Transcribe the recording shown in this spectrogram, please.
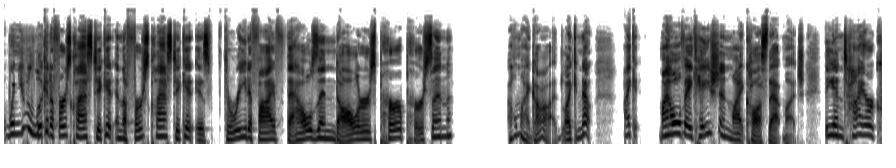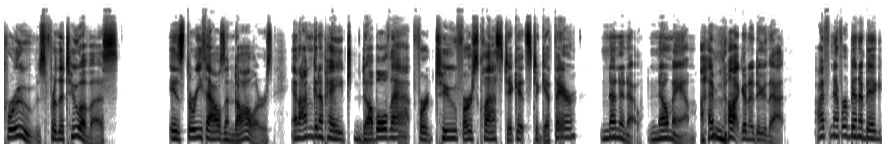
when you look at a first class ticket and the first class ticket is three to five thousand dollars per person, oh my god! Like no, I can, my whole vacation might cost that much. The entire cruise for the two of us is $3,000 and I'm going to pay double that for two first class tickets to get there? No, no, no. No, ma'am. I'm not going to do that. I've never been a big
